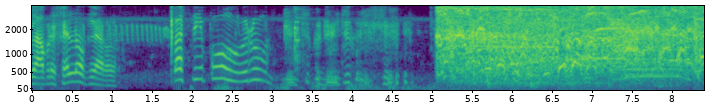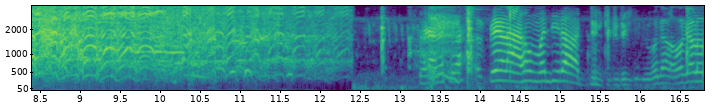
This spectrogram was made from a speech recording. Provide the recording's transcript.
જો આપણે છેલ્લો ક્યારો. પછી પૂરું. પેડા હું મંજીરા? વગાડો વગાડો.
